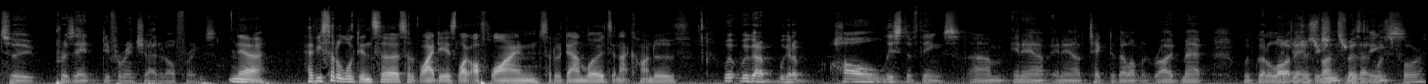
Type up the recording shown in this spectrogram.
to present differentiated offerings. Yeah. Have you sort of looked into sort of ideas like offline sort of downloads and that kind of? We, we've got a, we've got a whole list of things um, in our in our tech development roadmap. We've got a lot Could of you just run through that things. list for us?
